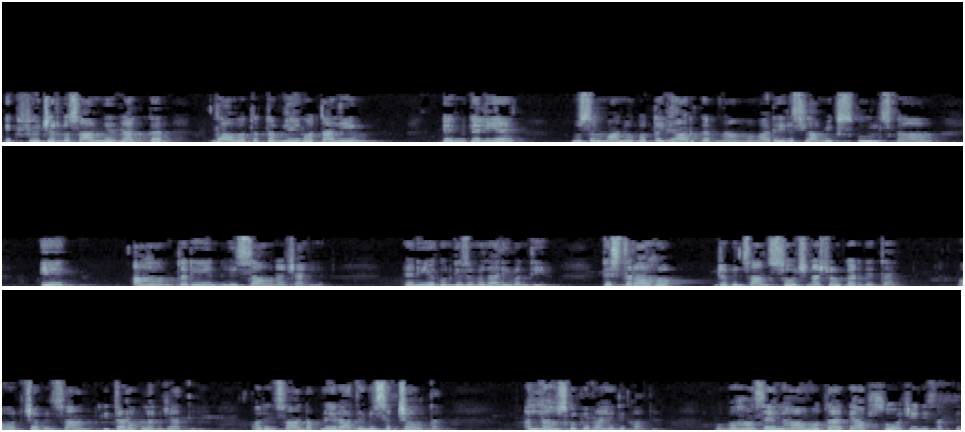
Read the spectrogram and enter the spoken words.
ایک فیوچر کو سامنے رکھ کر دعوت و تبلیغ و تعلیم ان کے لیے مسلمانوں کو تیار کرنا ہمارے اسلامک اسکولس کا ایک اہم ترین حصہ ہونا چاہیے۔ یعنی ایک ان کی ذمہ داری بنتی ہے۔ کس طرح ہو؟ جب انسان سوچنا شروع کر دیتا ہے اور جب انسان کی تڑپ لگ جاتی ہے اور انسان اپنے ارادے میں سچا ہوتا ہے، اللہ اس کو پھر راہیں دکھاتا ہے۔ وہاں سے الہام ہوتا ہے کہ آپ سوچ ہی نہیں سکتے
